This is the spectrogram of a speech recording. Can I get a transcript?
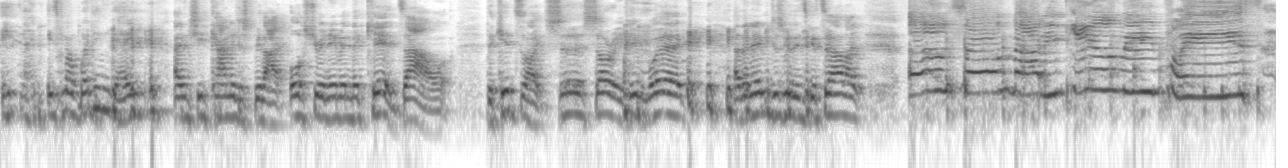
it, it's my wedding day, and she'd kind of just be like ushering him and the kids out. The kids like, sir, sorry, it didn't work, and then him just with his guitar like, oh somebody kill me, please,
